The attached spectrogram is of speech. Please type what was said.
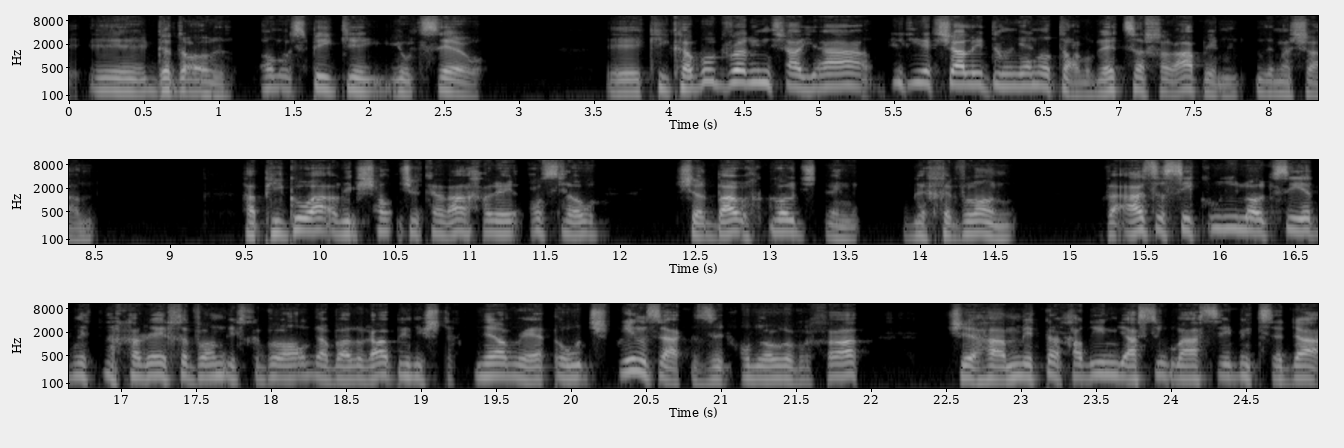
אה, גדול, לא מספיק יוצר. אה, כי קרו דברים שהיה בלתי אפשר לדמיין אותם, רצח רבין למשל. הפיגוע הראשון שקרה אחרי אוסלו של ברוך גולדשטיין בחברון, ואז הסיכוי להוציא את מתנחלי חברון מחברון, אבל רבין השתכנע מאהוד שפרינזק, זיכרונו לברכה, שהמתנחלים יעשו מעשה מצדה,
